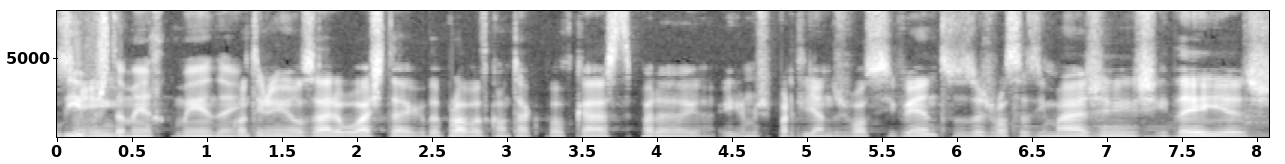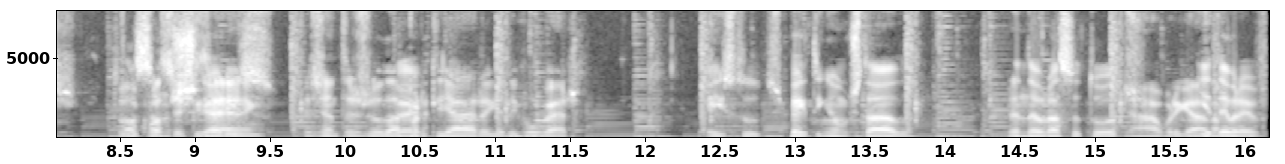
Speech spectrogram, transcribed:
livros Sim. também recomendem. Continuem a usar o hashtag da Prova de Contacto Podcast para irmos partilhando os vossos eventos, as vossas imagens, ideias, tudo o que vocês quiserem, isso. que a gente ajuda Ok. a partilhar e a divulgar. É isso tudo. Espero que tenham gostado. Grande abraço a todos Ah, obrigado. e até breve.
